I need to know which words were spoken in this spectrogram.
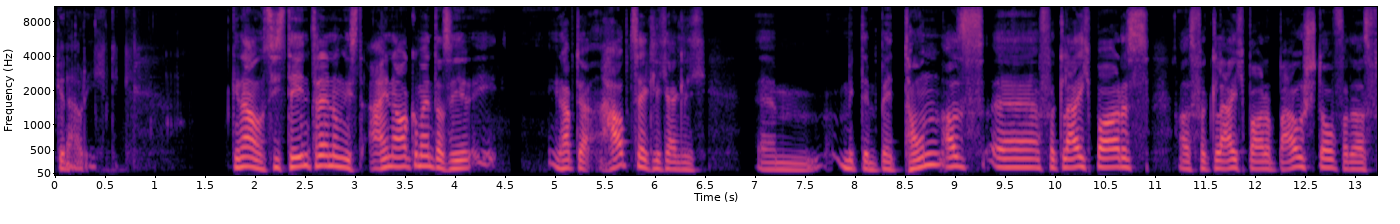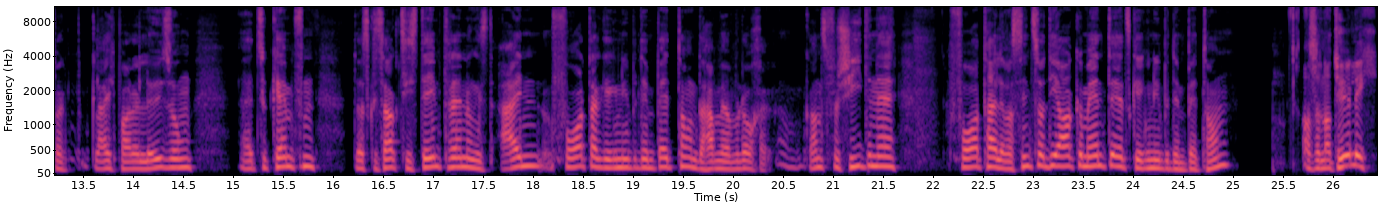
genau richtig. Genau, Systemtrennung ist ein Argument. Also ihr, ihr habt ja hauptsächlich eigentlich ähm, mit dem Beton als äh, vergleichbares, als vergleichbarer Baustoff oder als vergleichbare Lösung äh, zu kämpfen. Du hast gesagt, Systemtrennung ist ein Vorteil gegenüber dem Beton. Da haben wir aber noch ganz verschiedene Vorteile. Was sind so die Argumente jetzt gegenüber dem Beton? Also natürlich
